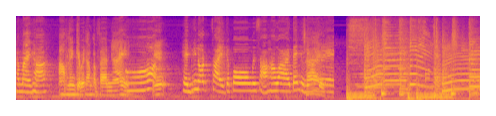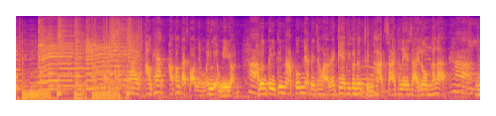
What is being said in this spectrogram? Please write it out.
ทำไมคะ อ้าวเพลงเก็บไว้ทำกับแฟนไงอ๋อ นี่ เห็นพี่นนท์ใส่กระโปรงเป็นสาวฮาวายเต้นอยู่ในใช่ ทะเล เอาแค่เอาตั้งแต่ตอนยังไม่ดู MV ก่อนค่ะ พอดนตรีขึ้นมาปุ๊บเนี่ยเป็นจังหวะเรเก้พี่ก็นึกถึงหาดทรายทะเลสายลมแล้วล่ะค่ะอื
